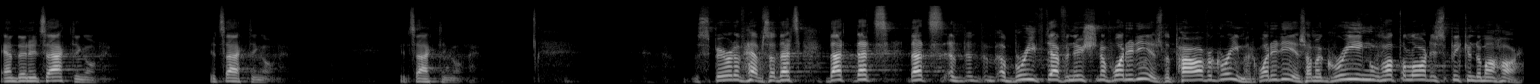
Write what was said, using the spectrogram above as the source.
And then it's acting on it. It's acting on it. It's acting on it. The Spirit of heaven. So that's, that, that's, that's a, a brief definition of what it is the power of agreement, what it is. I'm agreeing with what the Lord is speaking to my heart,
